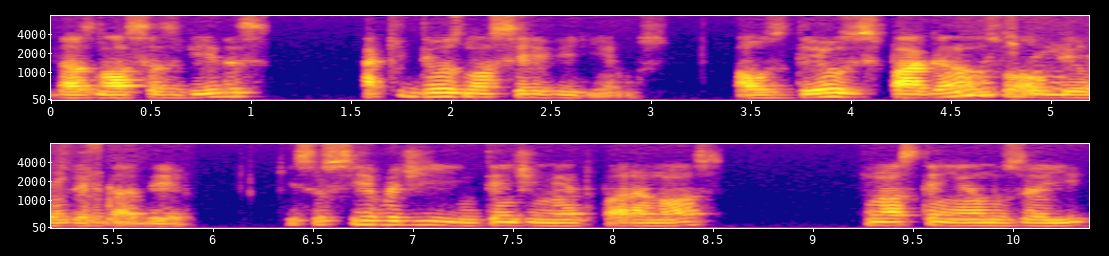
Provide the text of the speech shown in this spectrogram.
das nossas vidas, a que Deus nós serviríamos? Aos deuses pagãos ou ao Deus verdadeiro? Que isso sirva de entendimento para nós, que nós tenhamos aí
